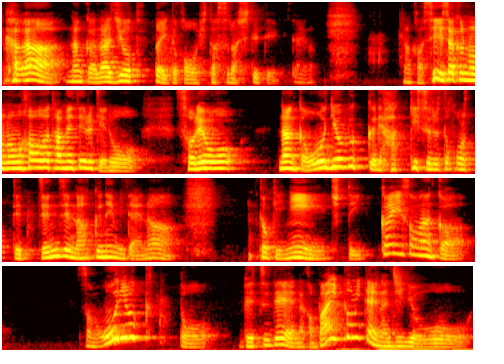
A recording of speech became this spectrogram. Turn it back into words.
から、なんかラジオ撮ったりとかをひたすらしててみたいな。なんか制作のノウハウは貯めてるけど、それをなんかオーディオブックで発揮するところって全然なくねみたいな時に、ちょっと一回そのなんか、そのオーディオブックと別でなんかバイトみたいな事業を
